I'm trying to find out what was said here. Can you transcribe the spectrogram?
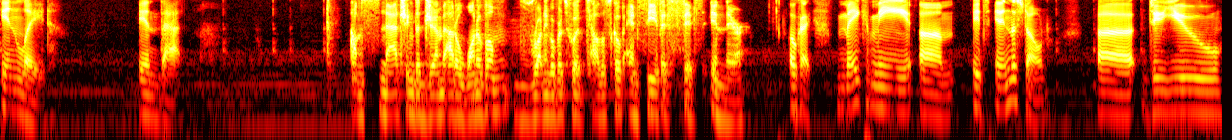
inlaid in that. I'm snatching the gem out of one of them, running over to a telescope, and see if it fits in there. Okay, make me. Um, it's in the stone. Uh, do you?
